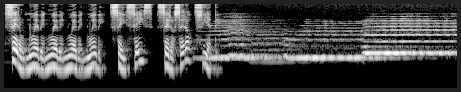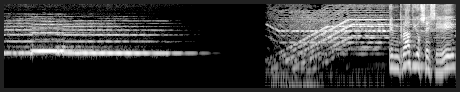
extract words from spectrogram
66007 09999 66007. En Radio CCE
